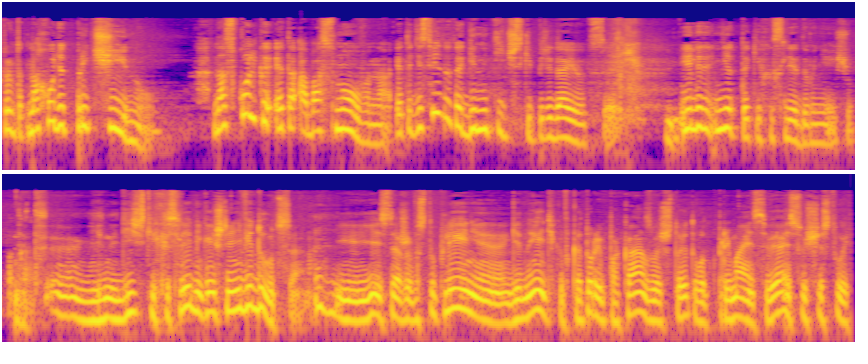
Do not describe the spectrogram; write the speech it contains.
скажем так, находят причину. Насколько это обосновано? Это действительно это генетически передается? Или нет таких исследований еще пока? Нет, э, генетических исследований, конечно, не ведутся. Угу. И есть даже выступления генетиков, которые показывают, что это вот прямая связь существует.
